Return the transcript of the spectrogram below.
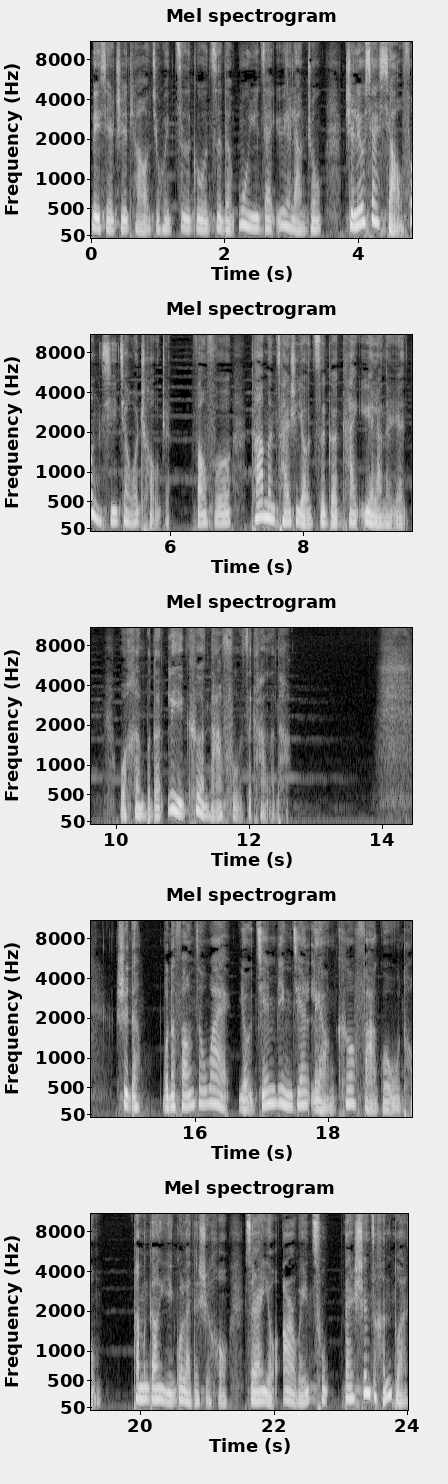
那些枝条就会自顾自地沐浴在月亮中，只留下小缝隙叫我瞅着，仿佛他们才是有资格看月亮的人。我恨不得立刻拿斧子砍了他。是的，我的房子外有肩并肩两棵法国梧桐，它们刚移过来的时候，虽然有二围粗。但身子很短，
